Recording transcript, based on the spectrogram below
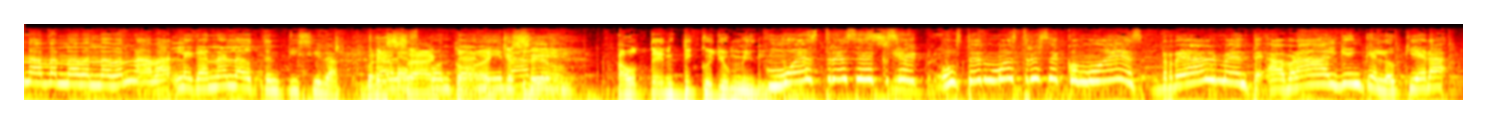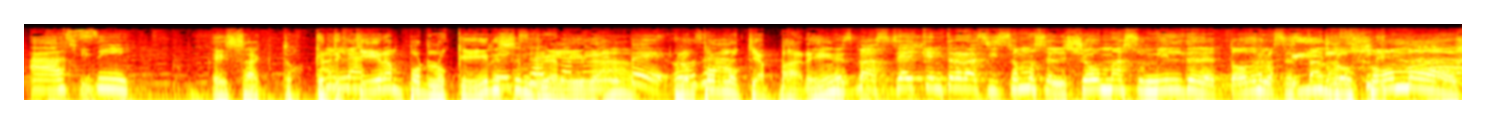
nada, nada, nada, nada le gana la autenticidad. a la exacto hay que ser auténtico y humilde Muéstrese, Siempre. usted muéstrese como es. Realmente habrá alguien que lo quiera así. Exacto que te la- quieran por lo que eres en realidad o no sea- por lo que aparentas Es más, si hay que entrar así, somos el show más humilde de todos los y estados. lo somos,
